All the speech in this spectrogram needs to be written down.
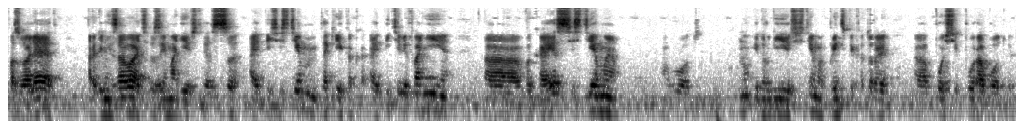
позволяет организовать взаимодействие с IP-системами, такие как IP-телефония, а, ВКС-системы, вот, ну и другие системы, в принципе, которые а, по СИПу работают.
